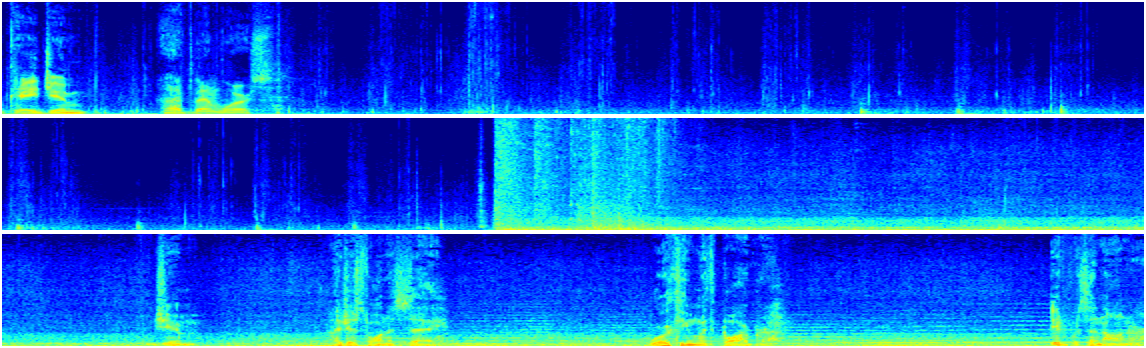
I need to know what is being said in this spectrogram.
Okay, Jim? I've been worse. Jim, I just want to say, working with Barbara, it was an honor.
